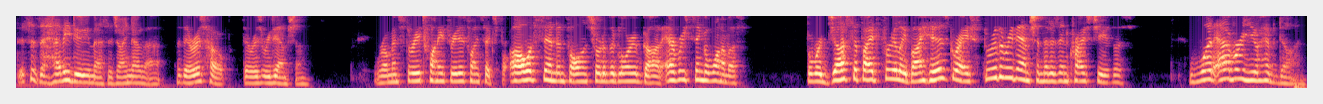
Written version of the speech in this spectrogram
This is a heavy duty message, I know that, but there is hope, there is redemption. Romans 3 23 to 26. For all have sinned and fallen short of the glory of God, every single one of us. But we're justified freely by His grace through the redemption that is in Christ Jesus. Whatever you have done,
